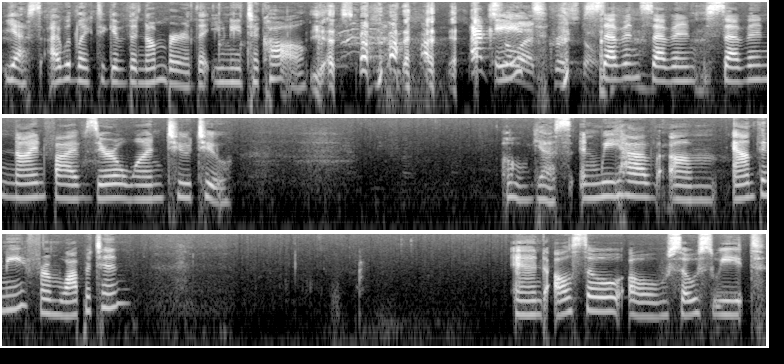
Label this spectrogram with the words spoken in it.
yes. I would like to give the number that you need to call. Yes. Excellent, Eight Crystal. seven seven seven nine five zero one two two. Oh yes, and we have um, Anthony from Wahpeton, and also oh so sweet,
